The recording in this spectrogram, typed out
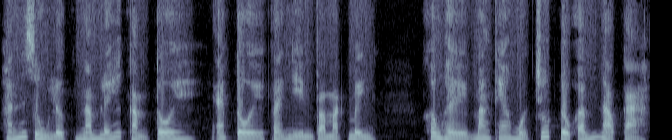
Hắn dùng lực nắm lấy cầm tôi, ép tôi phải nhìn vào mặt mình, không hề mang theo một chút độ ấm nào cả.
